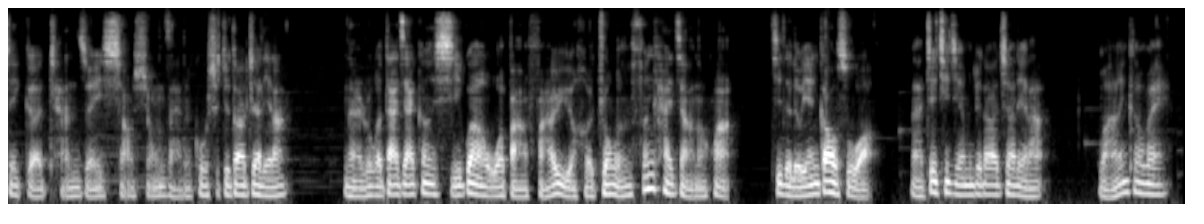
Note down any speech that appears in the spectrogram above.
这个馋嘴小熊仔的故事就到这里啦。那如果大家更习惯我把法语和中文分开讲的话，记得留言告诉我。那这期节目就到这里啦，晚安各位。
